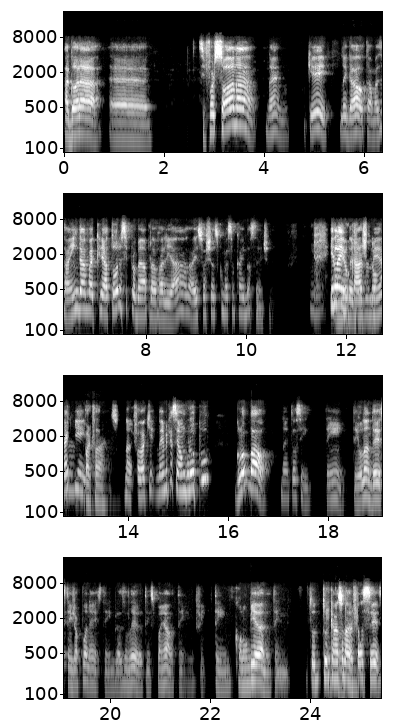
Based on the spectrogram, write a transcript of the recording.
Agora, é, se for só na, né, ok, legal, tá, mas ainda vai criar todo esse problema para avaliar, aí suas chances começam a cair bastante. Né? E no lembra, caso gente, mesmo, é que, pode falar. Não, falar que lembra que assim, é um grupo global, né? Então assim, tem, tem holandês, tem japonês, tem brasileiro, tem espanhol, tem, enfim, tem colombiano, tem tudo, tudo que é nacional, francês.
